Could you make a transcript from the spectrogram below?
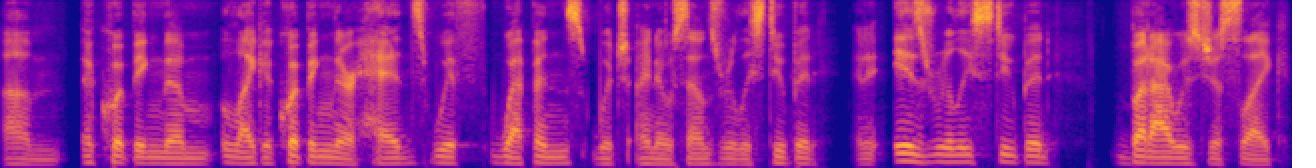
um, equipping them like equipping their heads with weapons, which I know sounds really stupid, and it is really stupid. But I was just like,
